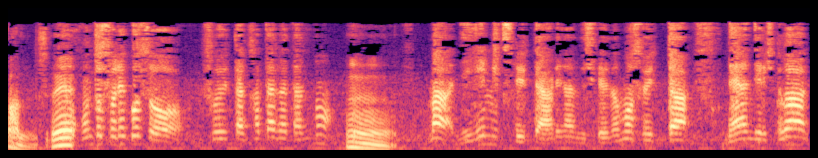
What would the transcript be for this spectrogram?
あるんですね。本当それこそ、そういった方々の、うん。まあ、逃げ道と言ったらあれなんですけれども、そういった悩んでる人が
